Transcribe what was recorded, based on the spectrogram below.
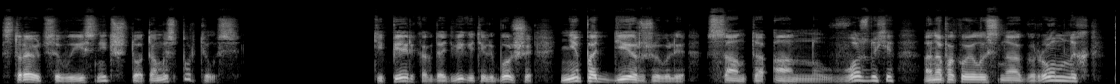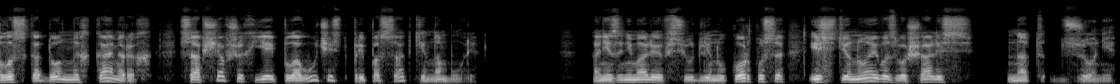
стараются выяснить, что там испортилось. Теперь, когда двигатели больше не поддерживали Санта-Анну в воздухе, она покоилась на огромных плоскодонных камерах, сообщавших ей плавучесть при посадке на море. Они занимали всю длину корпуса и стеной возвышались над Джонни.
